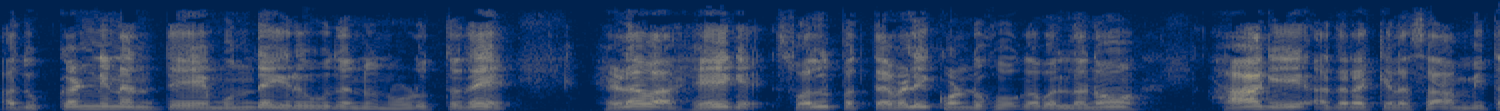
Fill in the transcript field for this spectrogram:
ಅದು ಕಣ್ಣಿನಂತೆ ಮುಂದೆ ಇರುವುದನ್ನು ನೋಡುತ್ತದೆ. ಹೆಳವ ಹೇಗೆ ಸ್ವಲ್ಪ ತೆವಳಿಕೊಂಡು ಹೋಗಬಲ್ಲನೋ ಹಾಗೆ ಅದರ ಕೆಲಸ ಮಿತ.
